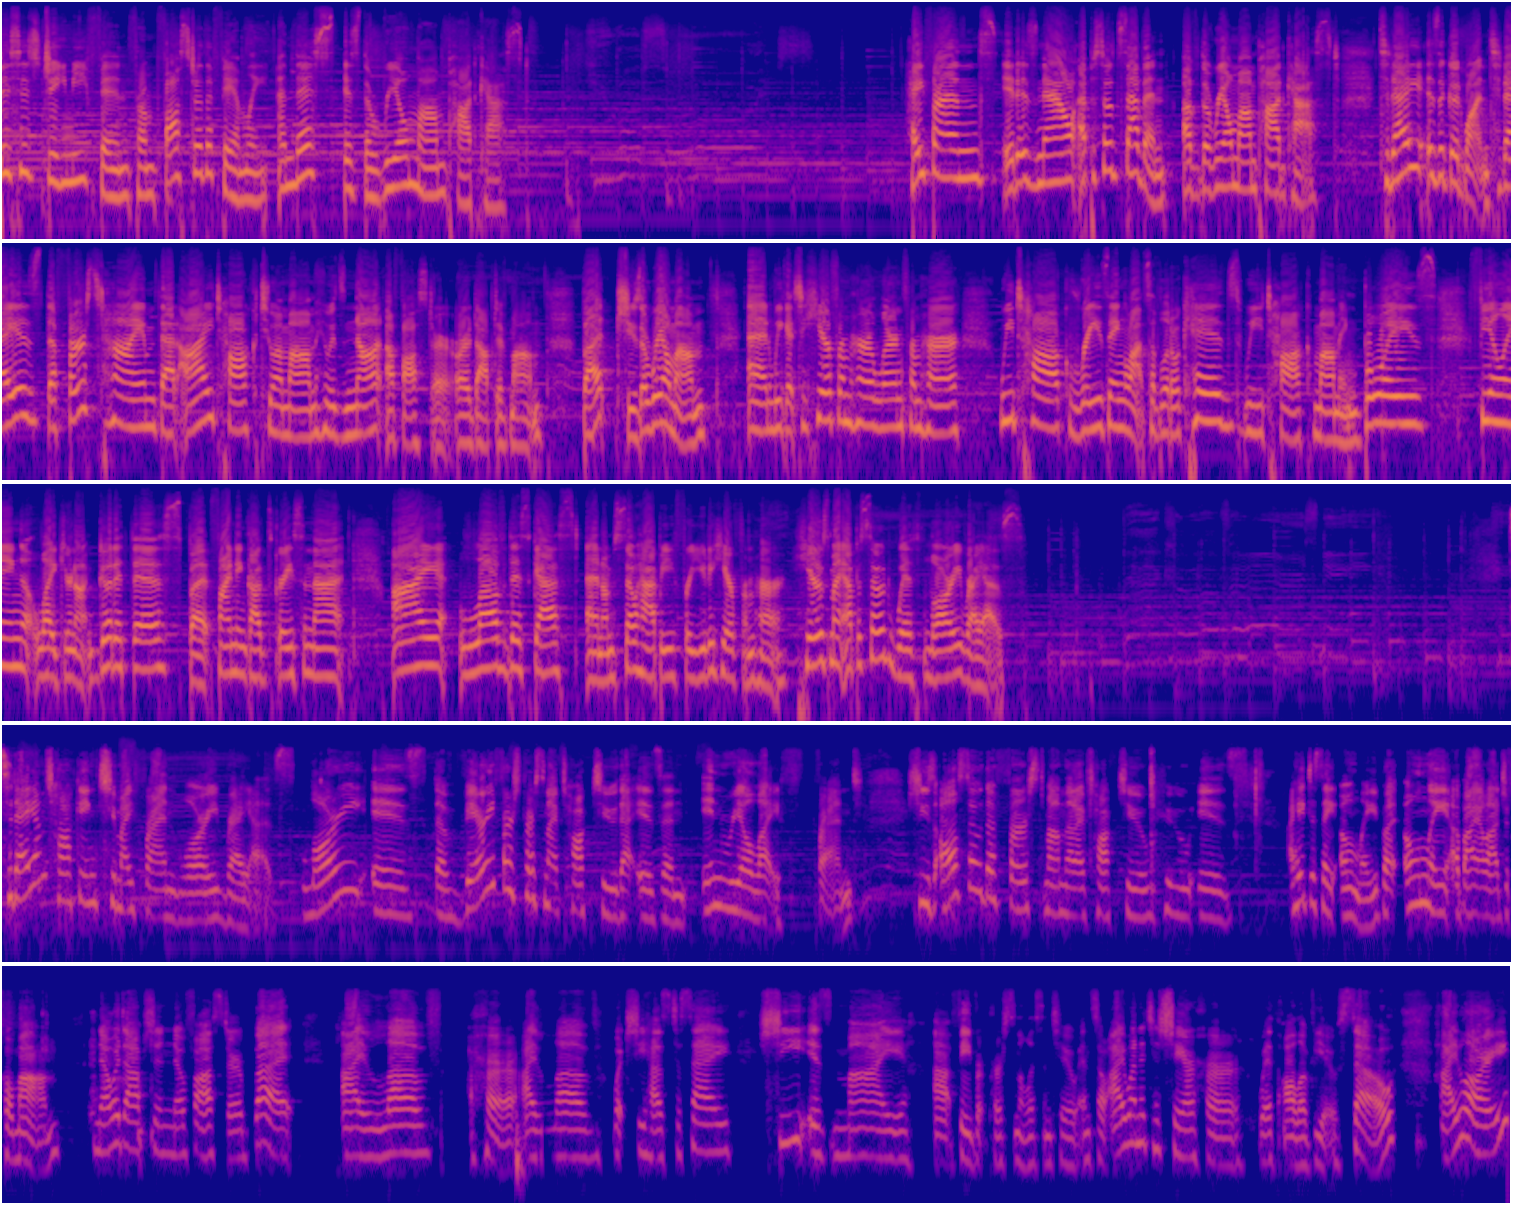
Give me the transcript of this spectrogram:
This is Jamie Finn from Foster the Family, and this is the Real Mom Podcast. Hey, friends, it is now episode seven of the Real Mom Podcast. Today is a good one. Today is the first time that I talk to a mom who is not a foster or adoptive mom, but she's a real mom. And we get to hear from her, learn from her. We talk raising lots of little kids, we talk momming boys, feeling like you're not good at this, but finding God's grace in that. I love this guest, and I'm so happy for you to hear from her. Here's my episode with Laurie Reyes. Today, I'm talking to my friend Laurie Reyes. Laurie is the very first person I've talked to that is an in real life friend. She's also the first mom that I've talked to who is, I hate to say only, but only a biological mom. No adoption, no foster, but I love her. I love what she has to say. She is my uh, favorite person to listen to. And so I wanted to share her with all of you. So, hi, Laurie.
